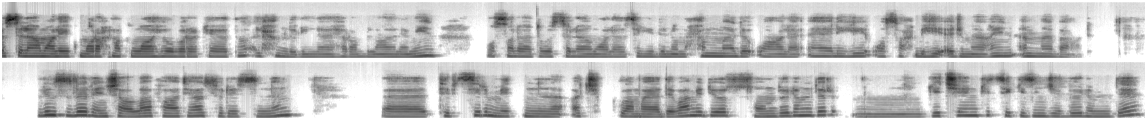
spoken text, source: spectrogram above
Esselamu Aleyküm ve Rahmetullahi ve Berekatuhu. Elhamdülillahi Rabbil Alemin. Ve salatu ve selamu ala seyyidina Muhammed ve ala alihi ve sahbihi ecma'in emma ba'd. Bugün sizlerle inşallah Fatiha suresinin e, tefsir metnini açıklamaya devam ediyoruz. Son bölümdür. Hmm, geçenki 8. bölümde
